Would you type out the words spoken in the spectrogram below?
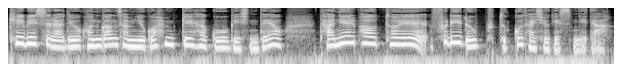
KBS 라디오 건강 365 함께 하고 계신데요. 다니엘 파우터의 Free Loop 듣고 다시 오겠습니다.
